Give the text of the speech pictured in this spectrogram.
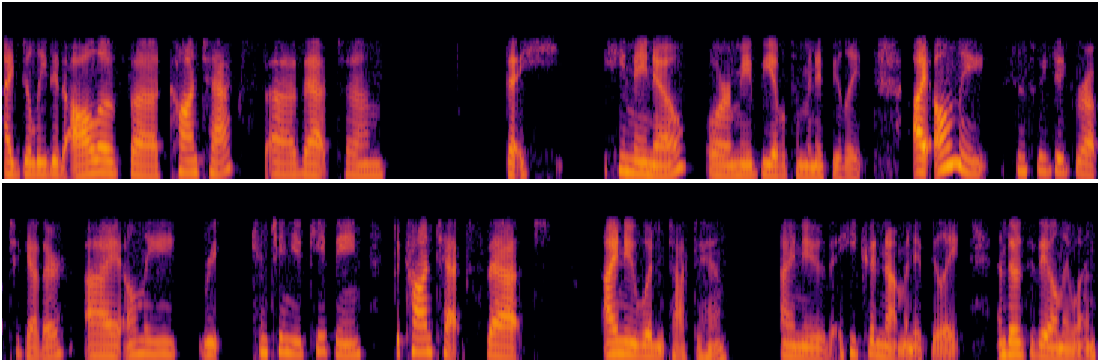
I deleted all of uh, contacts uh, that um, that he, he may know or may be able to manipulate. I only since we did grow up together, I only re- continued keeping the contacts that I knew wouldn't talk to him. I knew that he could not manipulate, and those are the only ones.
